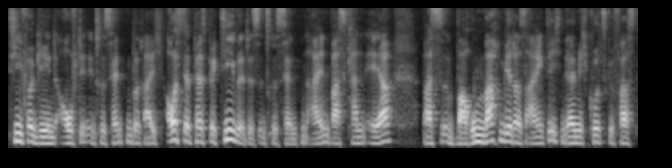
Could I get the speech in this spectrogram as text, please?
tiefergehend auf den Interessentenbereich aus der Perspektive des Interessenten ein. Was kann er? Was, warum machen wir das eigentlich? Nämlich kurz gefasst,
